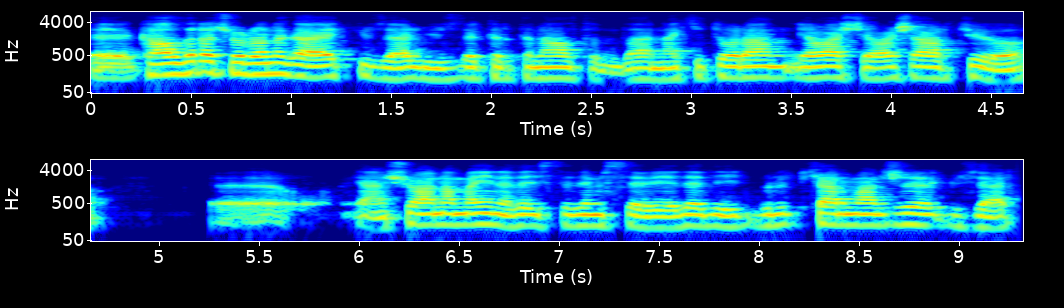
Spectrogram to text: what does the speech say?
Ee, kaldıraç oranı gayet güzel. %40'ın altında. Nakit oran yavaş yavaş artıyor. Yani şu an ama yine de istediğimiz seviyede değil. Brüt kar marjı güzel.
